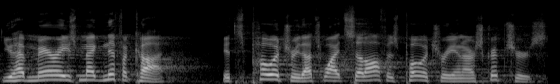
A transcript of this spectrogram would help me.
you have Mary's Magnificat. It's poetry, that's why it's set off as poetry in our scriptures.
